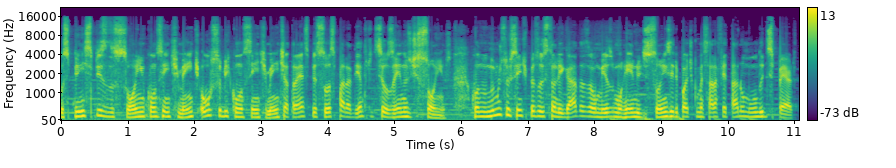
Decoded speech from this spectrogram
Os príncipes do sonho, conscientemente ou subconscientemente, atraem as pessoas para dentro de seus reinos de sonhos. Quando o número suficiente de pessoas estão ligadas ao mesmo reino de sonhos, ele pode começar a afetar o mundo desperto.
